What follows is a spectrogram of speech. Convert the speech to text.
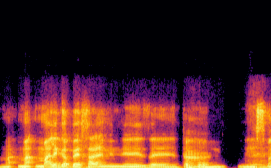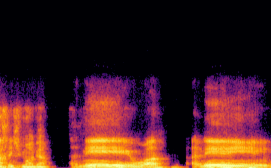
מה, מה, מה לגביך, אני, זה, אתה, אני אשמח לשמוע גם. אני, וואה, אני,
